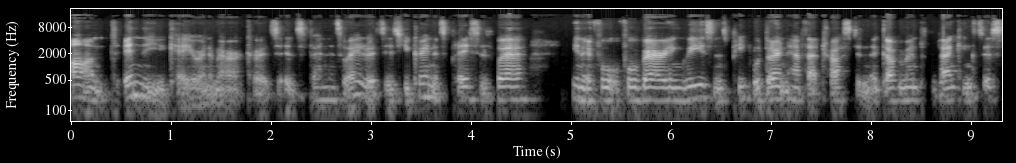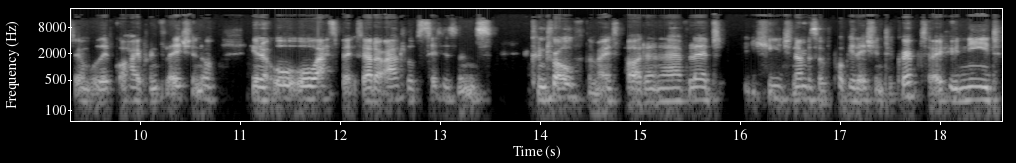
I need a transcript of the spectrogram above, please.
aren't in the UK or in America. It's it's Venezuela, it's, it's Ukraine, it's places where you know, for, for varying reasons, people don't have that trust in the government, the banking system, or they've got hyperinflation, or you know, all, all aspects that are out of citizens' control for the most part and I have led huge numbers of population to crypto who need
